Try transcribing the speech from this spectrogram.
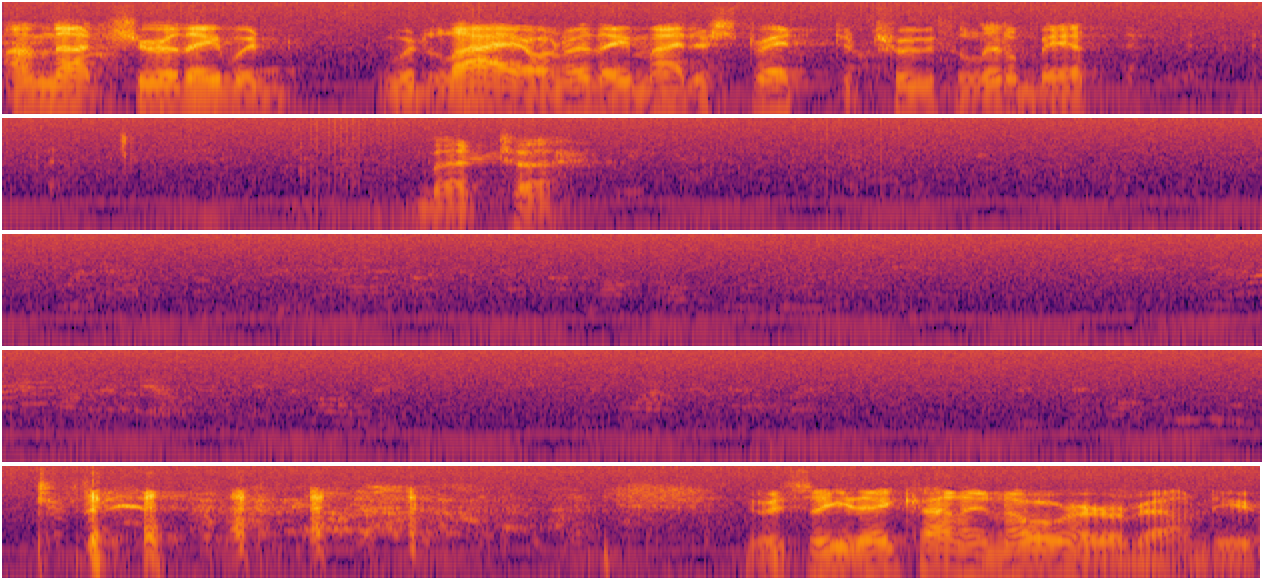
I'm not sure they would would lie on her. They might have stretched the truth a little bit, but. Uh, you see, they kind of know her around here.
